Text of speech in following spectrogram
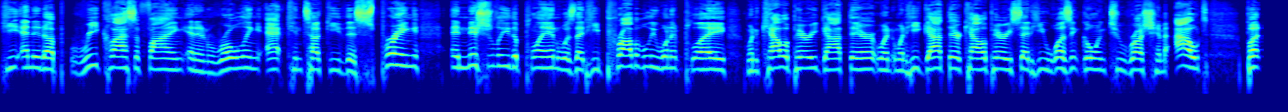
He ended up reclassifying and enrolling at Kentucky this spring. Initially, the plan was that he probably wouldn't play. When Calipari got there, when, when he got there, Calipari said he wasn't going to rush him out. But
